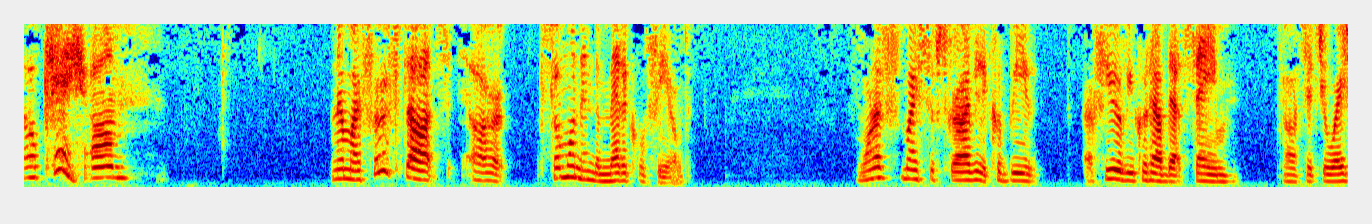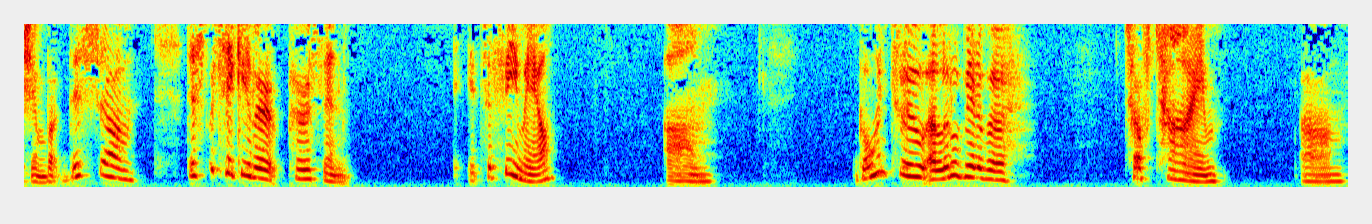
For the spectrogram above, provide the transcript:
Okay. Um, now, my first thoughts are someone in the medical field. One of my subscribers, it could be a few of you could have that same uh, situation, but this um, this particular person, it's a female, um, going through a little bit of a tough time, um,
